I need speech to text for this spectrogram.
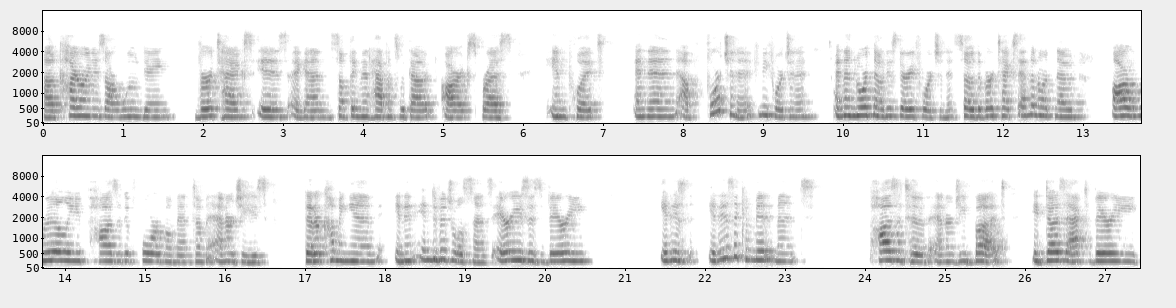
Uh, Chiron is our wounding. Vertex is, again, something that happens without our express input. And then uh, fortunate, it can be fortunate. And then North Node is very fortunate. So the Vertex and the North Node are really positive forward momentum energies that are coming in in an individual sense. Aries is very, it is it is a commitment, positive energy, but it does act very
